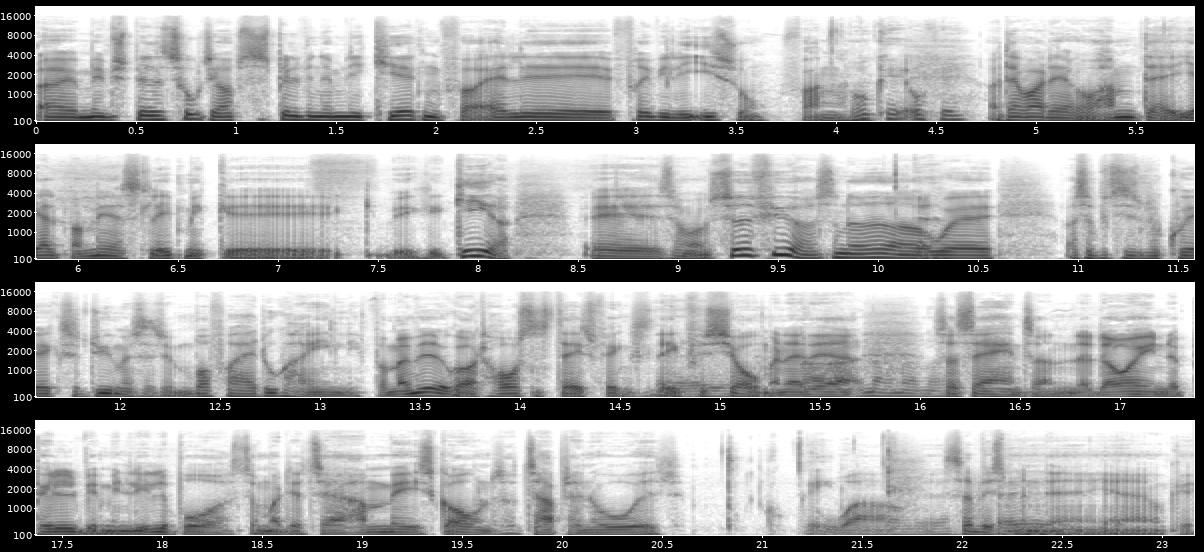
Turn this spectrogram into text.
Ja. Øh, men vi spillede to job, så spillede vi nemlig i kirken for alle frivillige ISO-fanger. Okay, okay. Og der var det jo ham, der hjalp mig med at slæbe mit øh, gear, øh, som var sød fyr og sådan noget. Og, øh, og så på et tidspunkt kunne jeg ikke så dyr, men så sagde jeg, hvorfor er du her egentlig? For man ved jo godt, Horsens statsfængsel, det er ikke for sjov, man er nej, der. Nej, nej, nej. Så sagde han sådan, at der var en, der pillede ved min lillebror, så måtte jeg tage ham med i skoven, så tabte han hovedet. Okay. Wow, ja. Så hvis ja, man, ja. øh, ja, okay.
